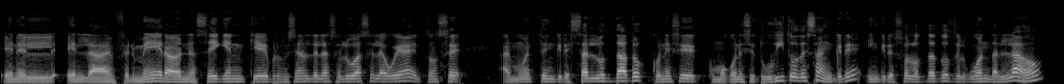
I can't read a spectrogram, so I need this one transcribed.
en el en la enfermera o no sé quién, qué profesional de la salud hace la weá, entonces al momento de ingresar los datos con ese como con ese tubito de sangre, ingresó los datos del Juan de al lado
